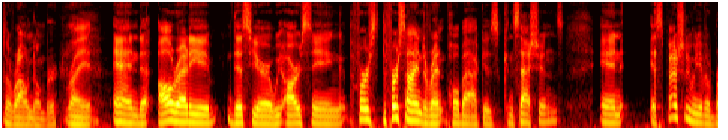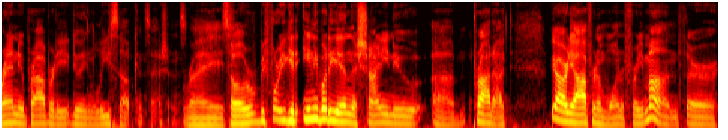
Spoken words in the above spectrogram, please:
the round number. Right. And already this year, we are seeing the first the first sign to rent pullback is concessions, and especially when you have a brand new property doing lease up concessions. Right. So before you get anybody in the shiny new um, product, you already offered them one free month or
